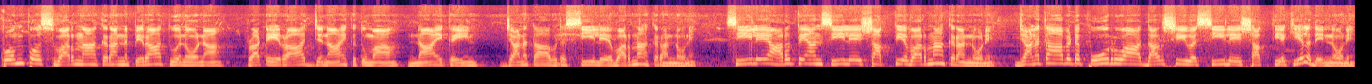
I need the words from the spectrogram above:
කොම්පොස් වර්ණා කරන්න පෙරාතුව නෝනා රටේ රාජ්‍යනායකතුමා නායකයින් ජනතාවට සීලය වර්ණා කරන්න ඕනේ. සීලේ අර්ථයන් සීලේ ශක්තිය වර්ණා කරන්න ඕනේ. ජනතාවට පූර්වා දර්ශීව සීලේ ශක්තිය කියල දෙන්න ඕනේ.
